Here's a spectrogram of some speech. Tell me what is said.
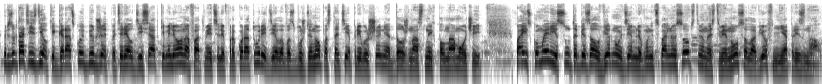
В результате сделки городской бюджет потерял десятки миллионов, отметили в прокуратуре. Дело возбуждено по статье превышения должностных полномочий. По иску мэрии суд обязал вернуть землю в муниципальную собственность. Вину Соловьев не признал.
